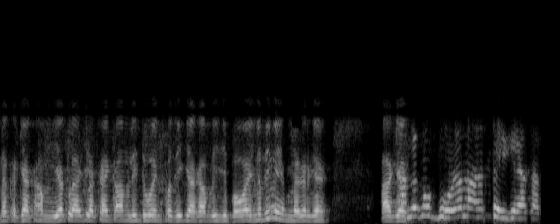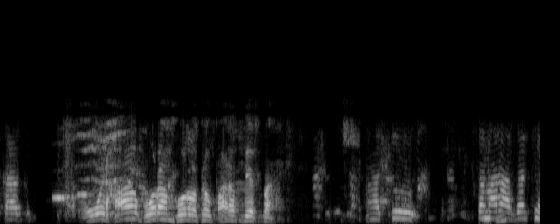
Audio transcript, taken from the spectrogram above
નકર ક્યાંક આમ એકલા એકલા કઈ કામ લીધું હોય ને પછી ક્યાંક આ બીજી ભવાઈ નથી ને એમ નગર ક્યાંક આ ક્યાંક અમે બહુ ભોળા માણસ થઈ ગયા કાકા ઓય હા ભોરામ ભોરો છો ભારત દેશમાં. હા તું તમારો આભાર છે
